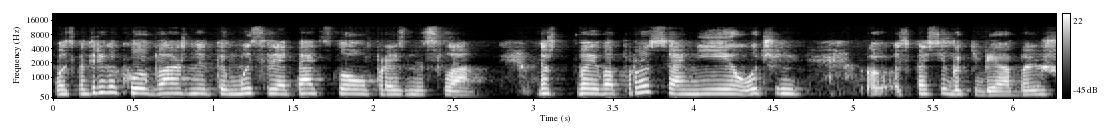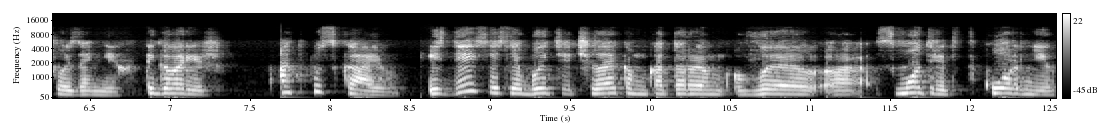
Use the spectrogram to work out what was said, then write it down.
Вот смотри, какую важную ты мысль опять слово произнесла. Потому что твои вопросы, они очень... Э, спасибо тебе большое за них. Ты говоришь, отпускаю. И здесь, если быть человеком, которым вы э, смотрит в корни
